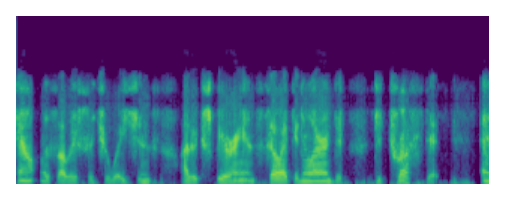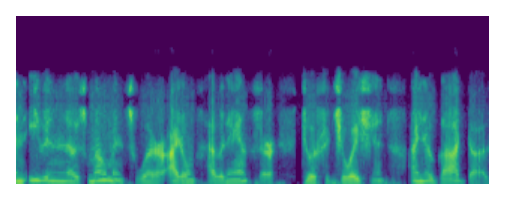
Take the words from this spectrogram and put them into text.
countless other situations I've experienced. So I can learn to, to trust it. And even in those moments where I don't have an answer to a situation, I know God does.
